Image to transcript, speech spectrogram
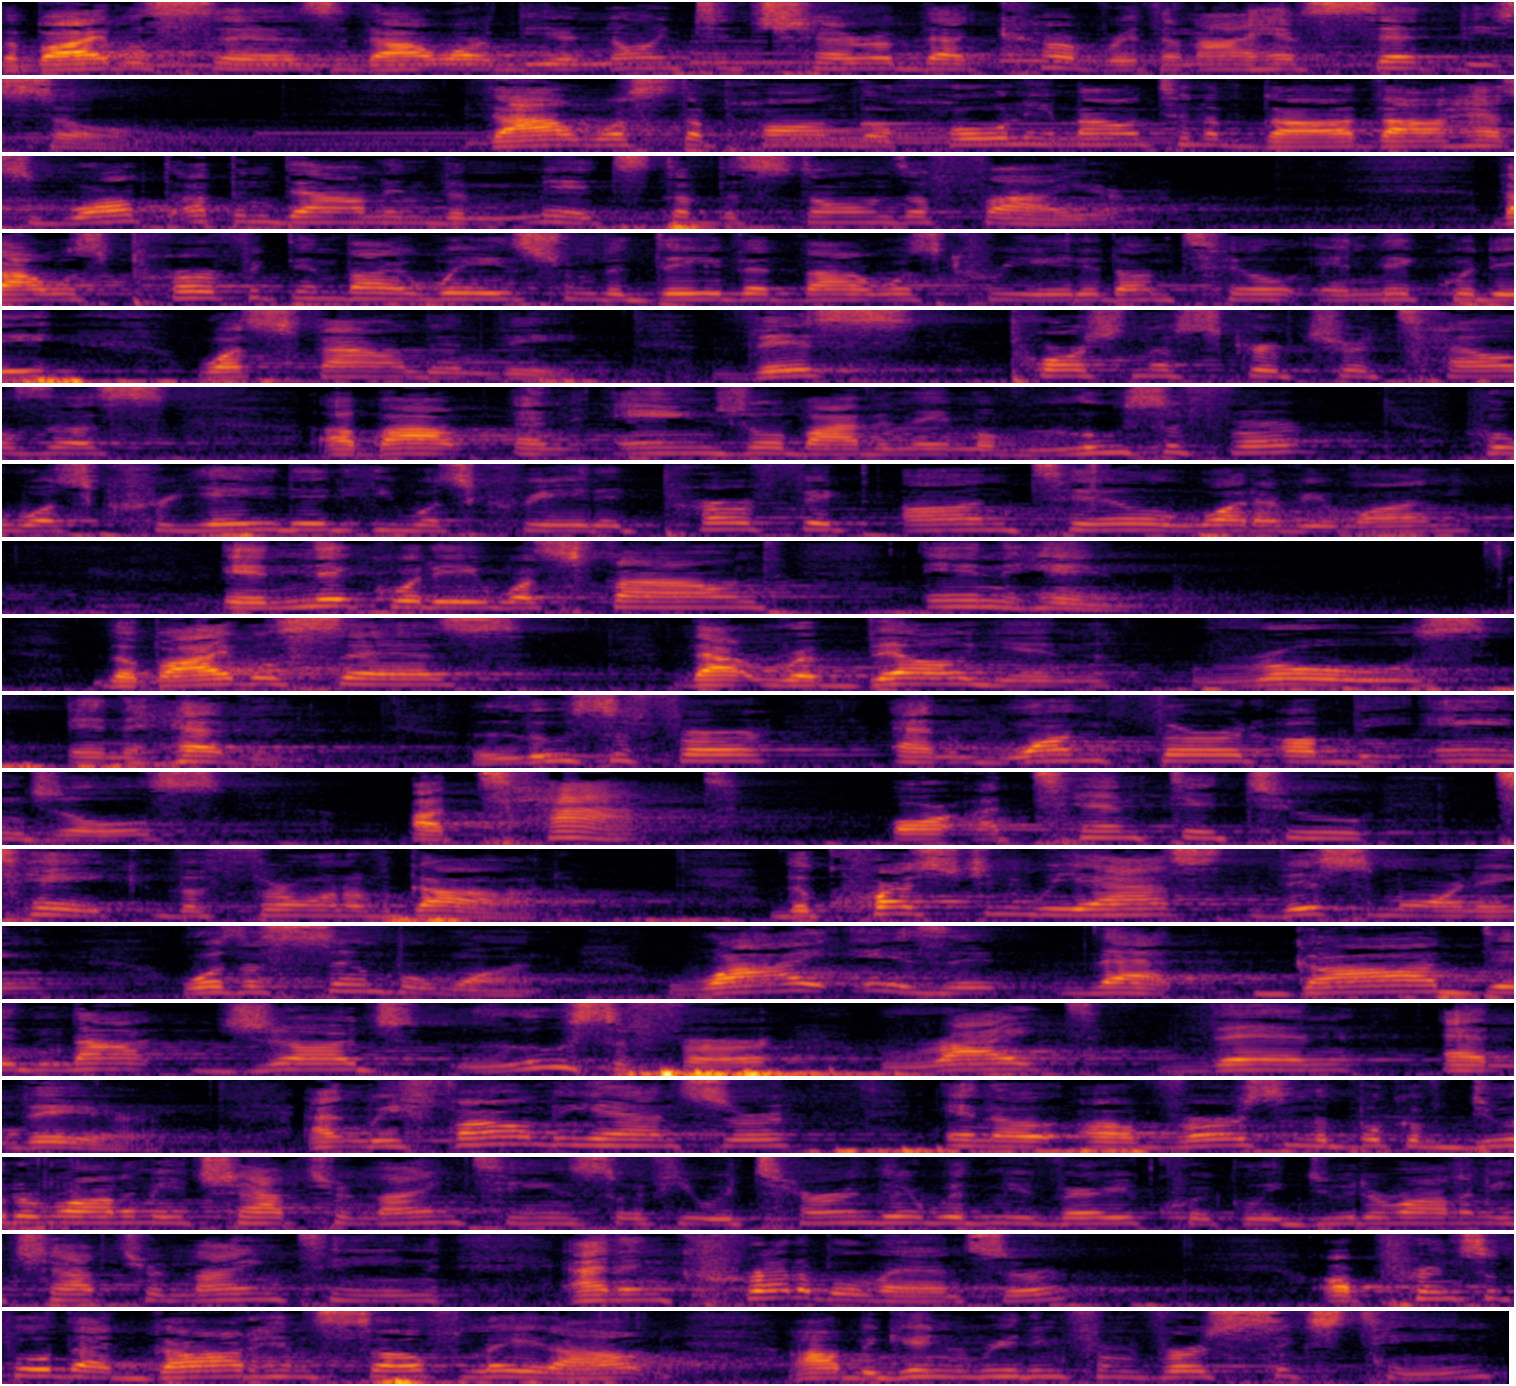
The Bible says, Thou art the anointed cherub that covereth, and I have set thee so. Thou wast upon the holy mountain of God. Thou hast walked up and down in the midst of the stones of fire. Thou wast perfect in thy ways from the day that thou wast created until iniquity was found in thee. This portion of scripture tells us about an angel by the name of Lucifer who was created. He was created perfect until what, everyone? Iniquity was found in him. The Bible says that rebellion rose in heaven. Lucifer and one third of the angels attacked or attempted to take the throne of God. The question we asked this morning was a simple one. Why is it that God did not judge Lucifer right then and there? And we found the answer in a, a, verse in the book of Deuteronomy, chapter 19. So if you would turn there with me very quickly, Deuteronomy, chapter 19, an incredible answer, a principle that God Himself laid out. I'll begin reading from verse 16.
